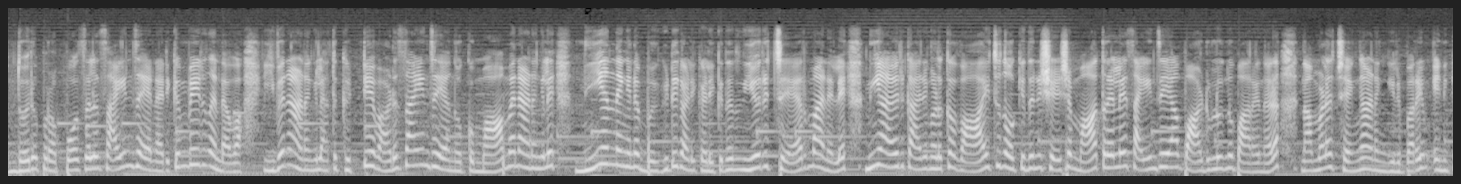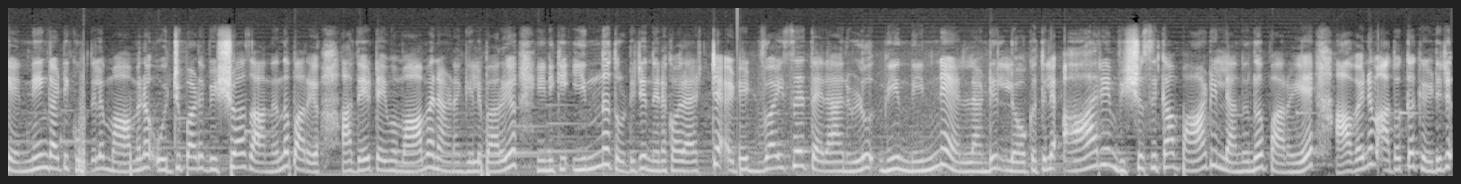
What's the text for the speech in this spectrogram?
എന്തോ ഒരു പ്രൊപ്പോസൽ സൈൻ ചെയ്യാനായിരിക്കും വരുന്നുണ്ടാവുക. ഇവനാണെങ്കിൽ അത് കിട്ടിയ പാട് സൈൻ ചെയ്യാൻ നോക്കും. മാമനാണെങ്കിൽ നീ എന്നിങ്ങനെ ബഗിഡ് കളി കളിക്കുന്നത് നീ ഒരു ചെയർമാൻ അല്ലേ? നീ ആ ഒരു കാര്യങ്ങളൊക്കെ വായിച്ചു നോക്കിയതിന് ശേഷം മാത്രമല്ലേ സൈൻ ചെയ്യാൻ പാടുള്ളൂ എന്ന് പറയുന്നത്. നമ്മളെ ചെങ്ങാണെങ്കിൽ പറയും എനിക്ക് എന്നെയും കാട്ടി കൂടുതൽ മാമന് ഒരുപാട് വിശ്വാസമാണെന്ന് പറയും. അതേ ടൈം മാമനാണെങ്കിൽ പറയും എനിക്ക് ഇന്ന് തൊട്ടിട്ട് നിനക്ക് ഒരൊറ്റ അഡ്വൈസ് തരാനുള്ളൂ. നീ നിന്നെ അല്ലാണ്ട് ലോകത്തിൽ ആരെയും വിശ്വസിക്കാൻ പാടില്ല എന്ന് പറയേ. അവനും അതൊക്കെ കേട്ടിട്ട്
